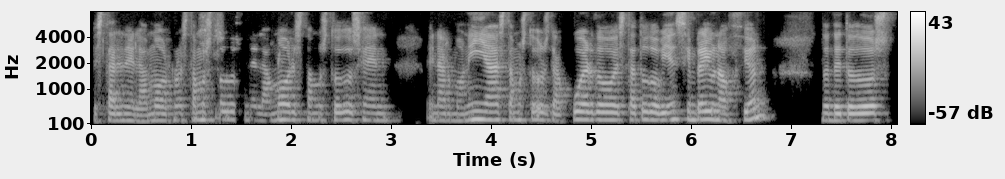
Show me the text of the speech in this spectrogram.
estar en el amor, ¿no? Estamos todos en el amor, estamos todos en, en armonía, estamos todos de acuerdo, está todo bien, siempre hay una opción donde todos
